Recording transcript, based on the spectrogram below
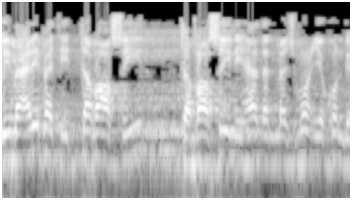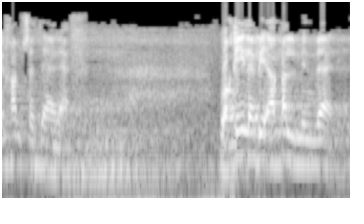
بمعرفة التفاصيل تفاصيل هذا المجموع يكون بخمسة آلاف. وقيل بأقل من ذلك.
